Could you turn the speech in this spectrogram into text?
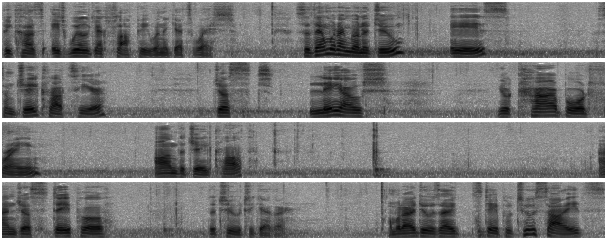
because it will get floppy when it gets wet. So then what I'm going to do is some J-cloths here. Just lay out your cardboard frame on the J-cloth and just staple the two together. And what I do is I staple two sides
